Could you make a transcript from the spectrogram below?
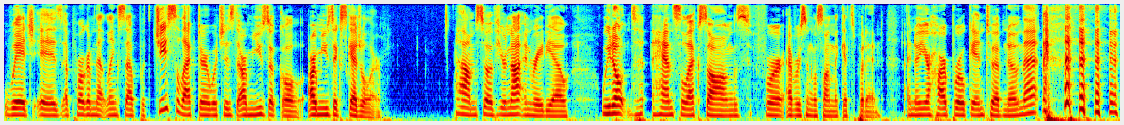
which is a program that links up with G Selector, which is our musical our music scheduler. Um, so if you're not in radio, we don't hand select songs for every single song that gets put in. I know you're heartbroken to have known that.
